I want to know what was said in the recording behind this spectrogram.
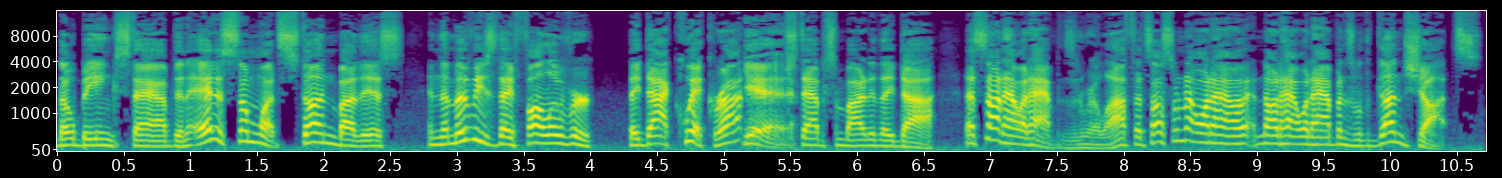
though being stabbed, and Ed is somewhat stunned by this. In the movies, they fall over, they die quick, right? Yeah. stab somebody, they die. That's not how it happens in real life. That's also not what how, not how it happens with gunshots.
